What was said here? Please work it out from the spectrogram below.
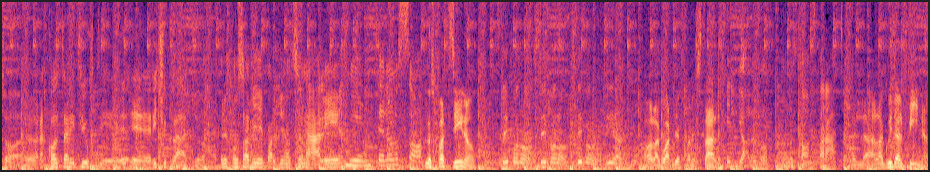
Non lo so, raccolta rifiuti e, e riciclaggio. Responsabile dei parchi nazionali. Niente, non lo so. Lo spazzino. Stefano, Stefano, Stefano, vieni. Oh, la guardia forestale. Il biologo, non lo so, sparato. La, la guida alpina.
